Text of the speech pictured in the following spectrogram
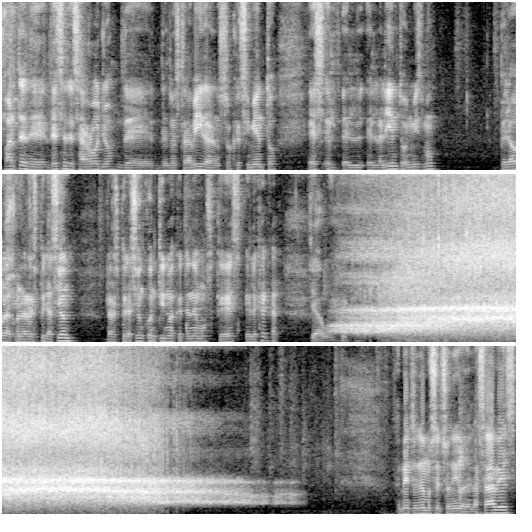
parte de, ese desarrollo de, nuestra vida, de nuestro crecimiento, es el, aliento el mismo, pero ahora con la respiración, la respiración continua que tenemos, que es el ejecat. También tenemos el sonido de las aves.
